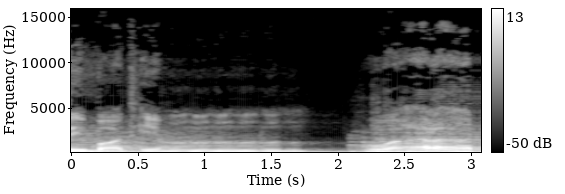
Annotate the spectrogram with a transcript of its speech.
สิบ่ทิมวัด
